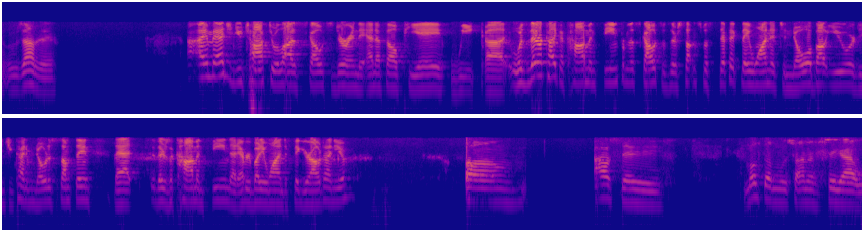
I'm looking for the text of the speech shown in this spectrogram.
it was out of there. I imagine you talked to a lot of scouts during the NFLPA week. Uh, was there like a common theme from the scouts? Was there something specific they wanted to know about you, or did you kind of notice something that there's a common theme that everybody wanted to figure out on you? Um, I'll say most of them was trying to figure out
